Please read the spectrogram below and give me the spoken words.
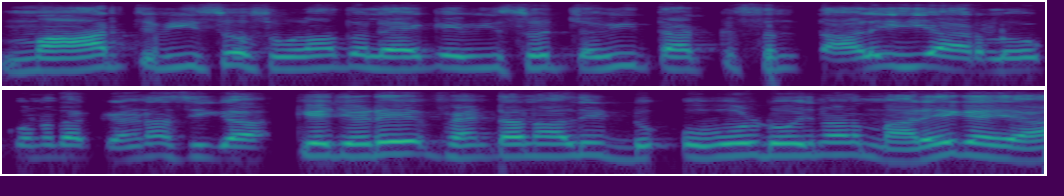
ਮਾਰਚ 2016 ਤੋਂ ਲੈ ਕੇ 2024 ਤੱਕ 47000 ਲੋਕ ਉਹਨਾਂ ਦਾ ਕਹਿਣਾ ਸੀਗਾ ਕਿ ਜਿਹੜੇ ਫੈਂਟਾਨਾਲ ਦੀ ਓਵਰਡੋਜ਼ ਨਾਲ ਮਾਰੇ ਗਏ ਆ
